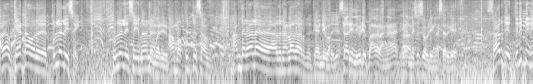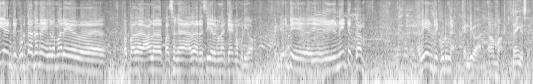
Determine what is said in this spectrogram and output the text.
அதாவது கேட்டால் ஒரு துள்ளல் இசை. துள்ளல் இசைனால மாதிரி இருக்கும். ஆமாம் குத்து சாங் அதனால அது நல்லா தான் இருக்கும் கண்டிப்பா. கேட்கறதுக்கு. சார் இந்த வீடியோ பாக்குறாங்க. மெசேஜ் சொல்றீங்களா சாருக்கு? சாருக்கு திருப்பி ரீஎன்ட்ரி கொடுத்தா தானே எங்களை மாதிரி ஆளு பசங்க அதான் ரசிகர்கள்லாம் கேட்க முடியும். திருப்பி you need to come reentry கொடுங்க. கண்டிப்பா. ஆமாம் thank you sir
